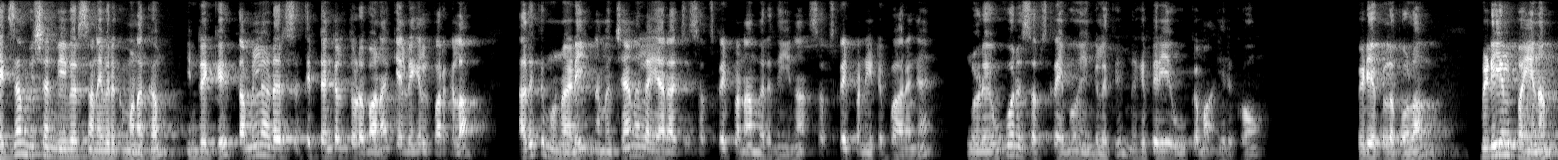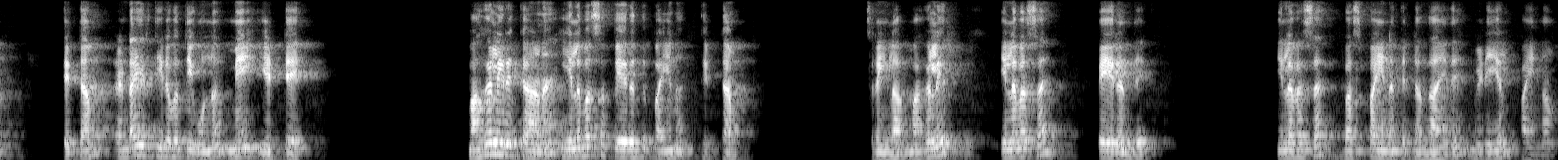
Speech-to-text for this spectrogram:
Exam vision viewers அனைவருக்கும் வணக்கம். இன்றைக்கு தமிழ்நாடு அரசு திட்டங்கள் தொடர்பான கேள்விகள் பார்க்கலாம். அதுக்கு முன்னாடி நம்ம சேனலை யாராச்சும் சப்ஸ்கிரைப் பண்ணாம இருந்தீங்கன்னா சப்ஸ்கிரைப் பண்ணிட்டு பாருங்க. உங்களுடைய ஒவ்வொரு சப்ஸ்கிரைபும் எங்களுக்கு மிகப்பெரிய ஊக்கமா இருக்கும். வீடியோக்குள்ள போலாம். விடியல் பயணம் திட்டம் ரெண்டாயிரத்தி இருபத்தி ஒண்ணு மே எட்டு. மகளிருக்கான இலவச பேருந்து பயண திட்டம். சரிங்களா? மகளிர் இலவச பேருந்து. இலவச பஸ் பயண திட்டம் தான் இது. விடியல் பயணம்.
